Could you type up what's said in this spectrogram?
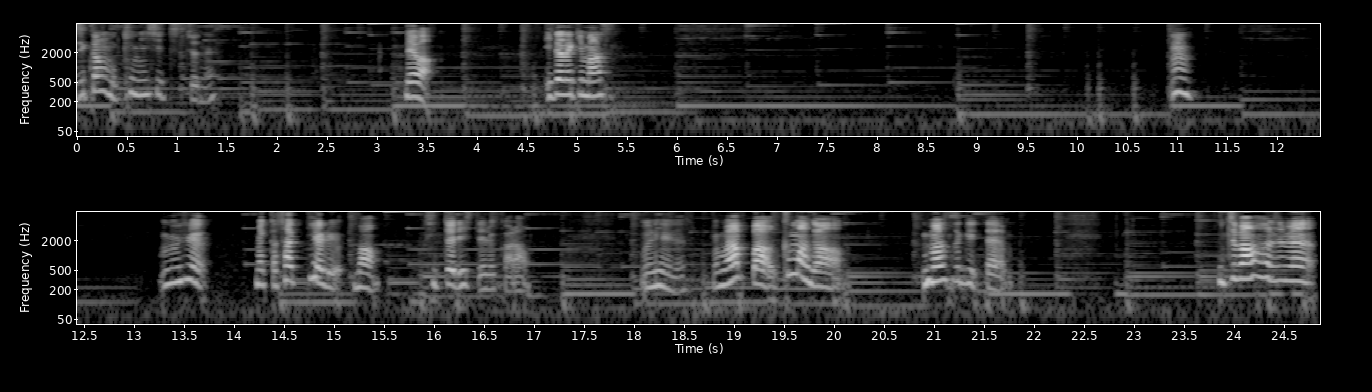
時間も気にしつつね。では。いただきます。うん。おいしい。なんかさっきよりはしっとりしてるから美味しいです。でもやっぱクマがうますぎて一番初め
